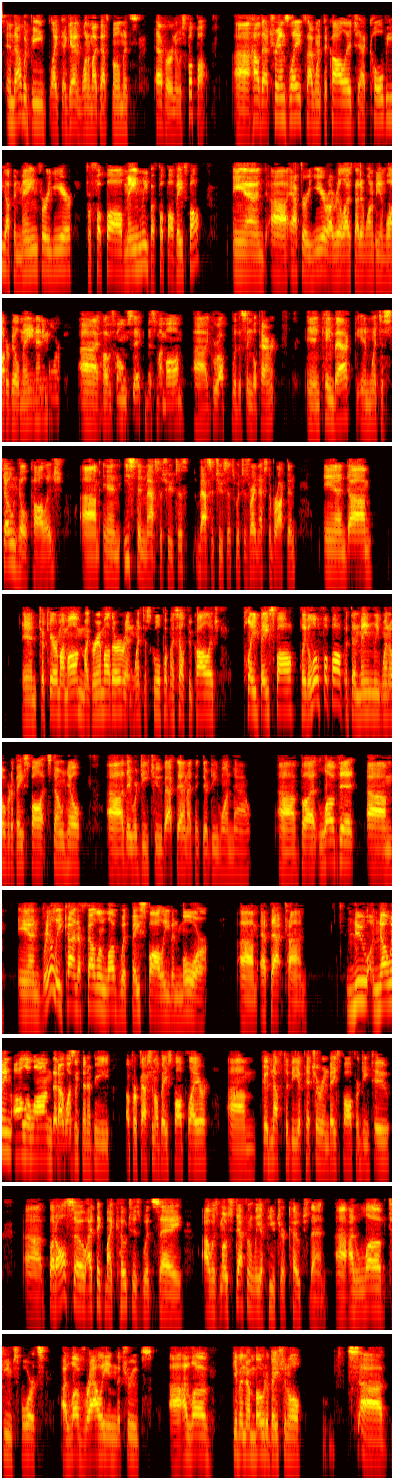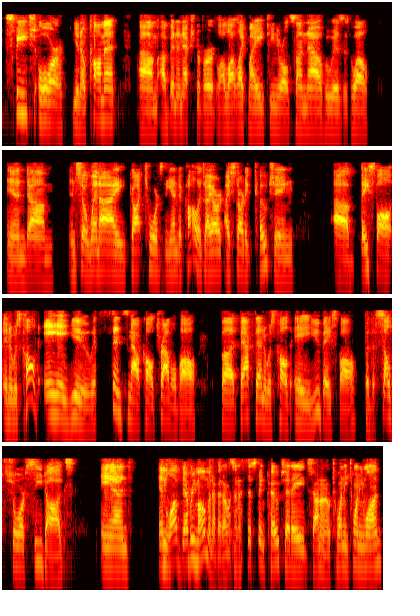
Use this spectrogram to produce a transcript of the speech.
and that would be like again one of my best moments ever, and it was football. Uh, how that translates, I went to college at Colby up in Maine for a year for football mainly, but football, baseball. And uh, after a year, I realized I didn't want to be in Waterville, Maine anymore. Uh, I was homesick, missed my mom. Uh, I grew up with a single parent and came back and went to Stonehill College um, in Easton, Massachusetts, Massachusetts, which is right next to Brockton, and um, and took care of my mom my grandmother, and went to school, put myself through college, played baseball, played a little football, but then mainly went over to baseball at Stonehill. Uh, they were D2 back then. I think they're D1 now. Uh, but loved it. Um, and really kind of fell in love with baseball even more um, at that time. Knew knowing all along that I wasn't going to be a professional baseball player, um, good enough to be a pitcher in baseball for D2. Uh, but also, I think my coaches would say I was most definitely a future coach then. Uh, I love team sports. I love rallying the troops. Uh, I love giving a motivational uh, speech or you know comment. Um, I've been an extrovert a lot like my 18 year old son now, who is as well, and um, And so when I got towards the end of college, I ar- I started coaching uh, baseball, and it was called AAU. It's since now called travel ball, but back then it was called AAU baseball for the South Shore Sea Dogs, and and loved every moment of it. I was an assistant coach at age I don't know 20, 21,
